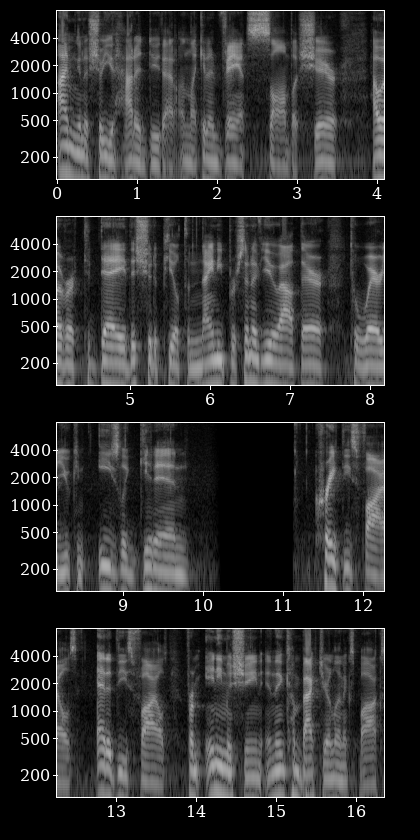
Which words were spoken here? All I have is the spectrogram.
I'm going to show you how to do that on like an advanced Samba share. However, today this should appeal to 90% of you out there to where you can easily get in, create these files, edit these files from any machine, and then come back to your Linux box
